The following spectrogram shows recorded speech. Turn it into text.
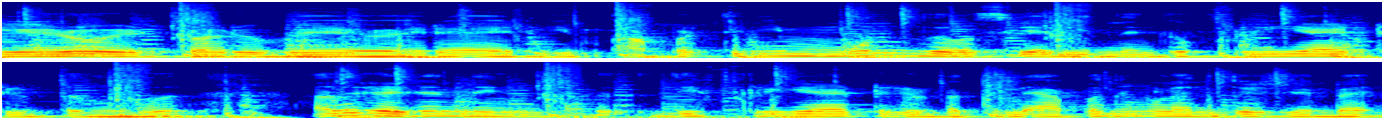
ഏഴോ എട്ടോ രൂപയോ വരെ ആയിരിക്കും. അപ്പോഴത്തേക്കും മൂന്ന് ദിവസമായിരിക്കും നിങ്ങൾക്ക് ഫ്രീ ആയിട്ട് കിട്ടുന്നത്. അത് കഴിഞ്ഞാൽ നിങ്ങൾക്ക് ഇത് ഫ്രീ ആയിട്ട് കിട്ടത്തില്ല. അപ്പോൾ നിങ്ങൾ എന്താ ചെയ്യേണ്ടത്?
